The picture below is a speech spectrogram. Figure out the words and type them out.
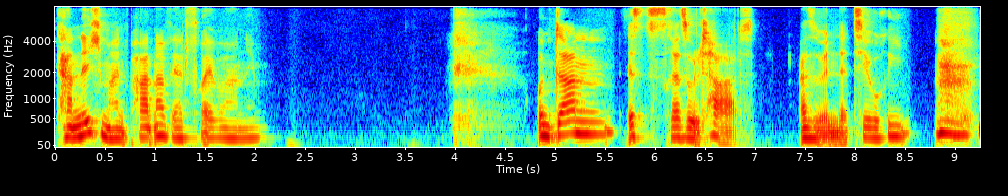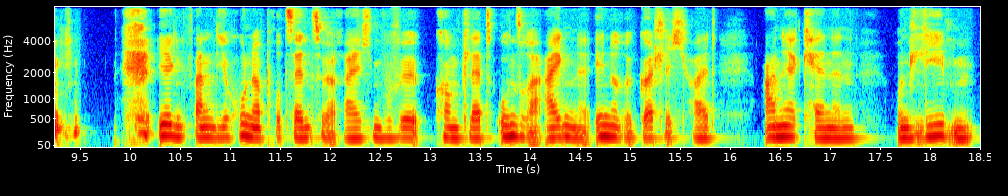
Kann ich meinen Partner wertfrei wahrnehmen? Und dann ist das Resultat, also in der Theorie, irgendwann die 100% zu erreichen, wo wir komplett unsere eigene innere Göttlichkeit anerkennen und leben,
